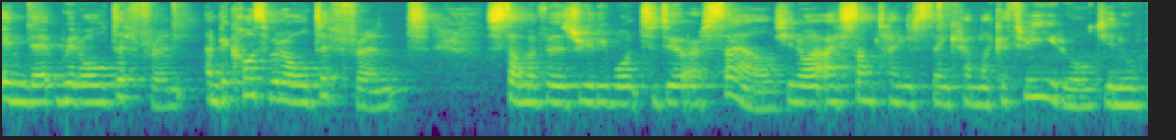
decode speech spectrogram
In that we're all different. And because we're all different, some of us really want to do it ourselves. You know, I sometimes think I'm like a three-year-old, you know,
